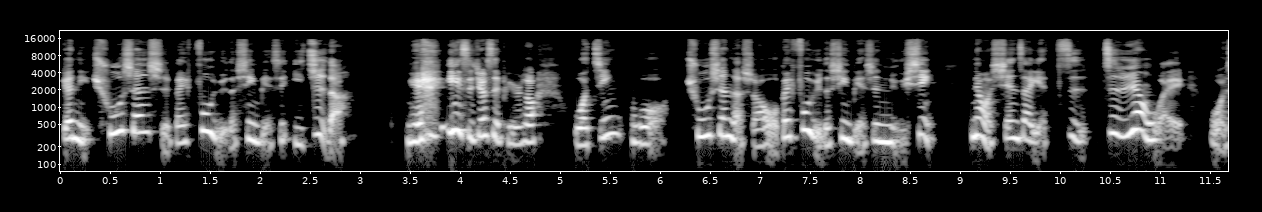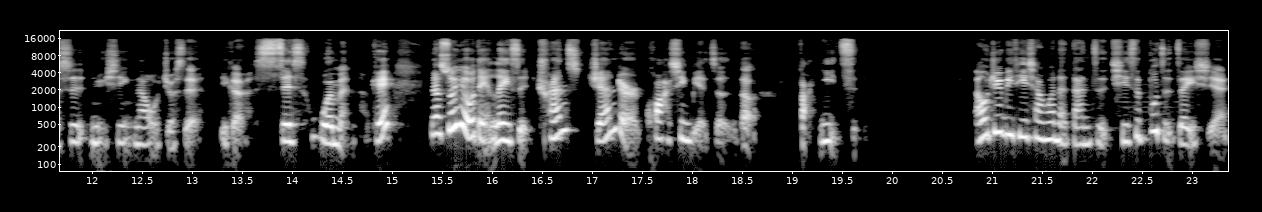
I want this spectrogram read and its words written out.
跟你出生时被赋予的性别是一致的。意思就是，比如说我今我出生的时候，我被赋予的性别是女性。那我现在也自自认为我是女性，那我就是一个 cis woman，OK？那所以有点类似 transgender 跨性别者的反义词。LGBT 相关的单字其实不止这些，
